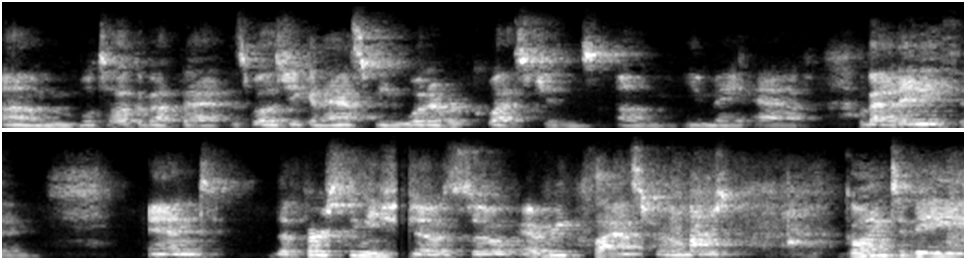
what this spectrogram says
um, we'll talk about that as well as you can ask me whatever questions um, you may have about anything. And the first thing you should know, so every classroom, there's going to be,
